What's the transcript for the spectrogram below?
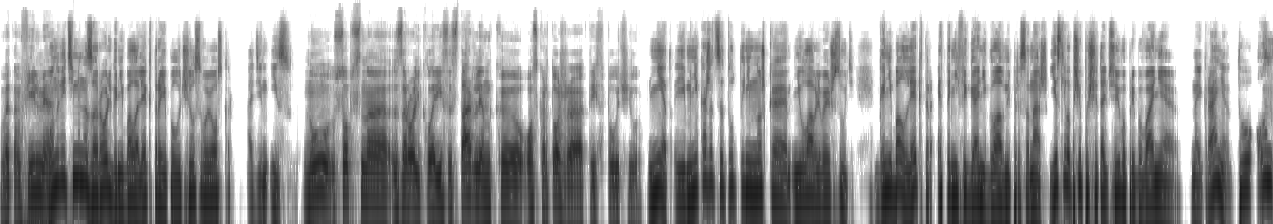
в этом фильме. Он ведь именно за роль Ганнибала Лектора и получил свой Оскар. Один из. Ну, собственно, за роль Кларисы Старлинг э, Оскар тоже актриса получила. Нет, и мне кажется, тут ты немножко не улавливаешь суть. Ганнибал Лектор — это нифига не главный персонаж. Если вообще посчитать все его пребывание на экране, то он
